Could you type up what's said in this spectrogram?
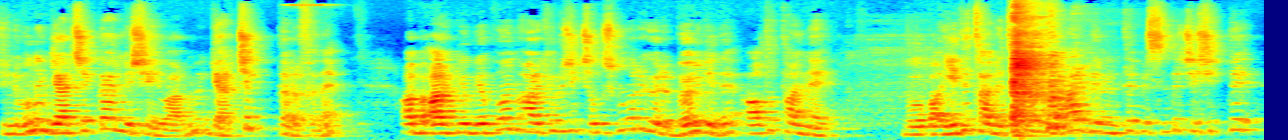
Şimdi bunun gerçeklerle şeyi var mı? Gerçek tarafı ne? Abi yapılan arkeolojik çalışmalara göre bölgede 6 tane, bu 7 tane tepe her birinin tepesinde çeşitli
